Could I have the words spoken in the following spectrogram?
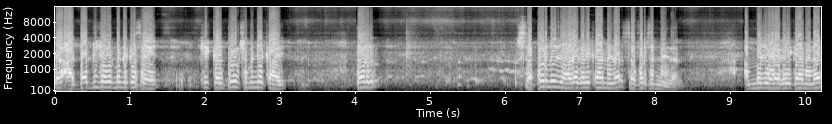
तर आध्यात्मिक जगतमध्ये कसं आहे की कल्पवृक्ष म्हणजे काय? तर सफर झाडाखाली काय मिळणार? सफरचंद मिळणार. आंब्याच्या झाडाखाली काय मिळणार?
